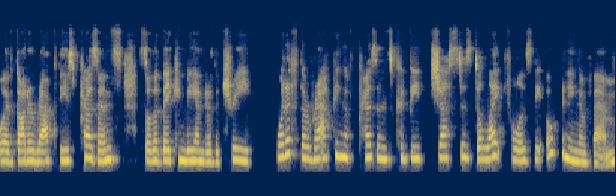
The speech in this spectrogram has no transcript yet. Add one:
oh, I've got to wrap these presents so that they can be under the tree what if the wrapping of presents could be just as delightful as the opening of them?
